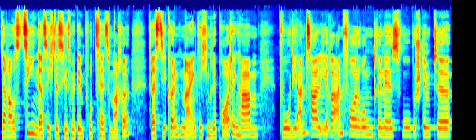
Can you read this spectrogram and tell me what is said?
daraus ziehen, dass ich das jetzt mit dem Prozess mache? Das heißt, Sie könnten eigentlich ein Reporting haben, wo die Anzahl Ihrer Anforderungen drin ist, wo bestimmte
